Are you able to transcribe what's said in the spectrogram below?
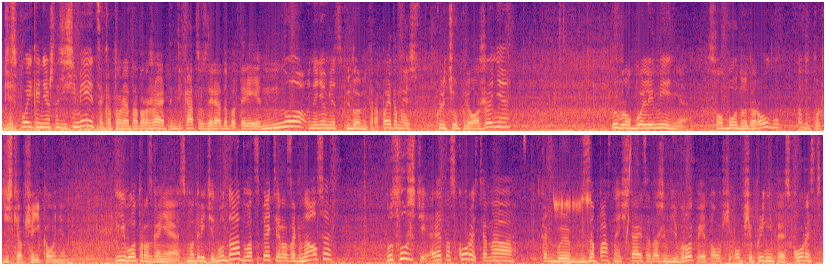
Дисплей, конечно, здесь имеется, который отображает индикацию заряда батареи, но на нем нет спидометра, поэтому я включил приложение, выбрал более-менее свободную дорогу, а тут практически вообще никого нет. И вот разгоняю. Смотрите, ну да, 25 я разогнался. Ну слушайте, эта скорость, она как бы безопасная считается даже в Европе, это обще, общепринятая скорость.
